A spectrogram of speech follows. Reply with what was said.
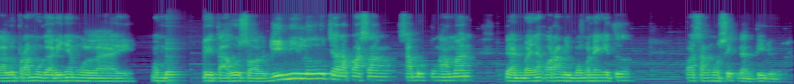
lalu pramugarinya mulai memberitahu soal gini loh cara pasang sabuk pengaman, dan banyak orang di momen yang itu pasang musik dan tidur.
